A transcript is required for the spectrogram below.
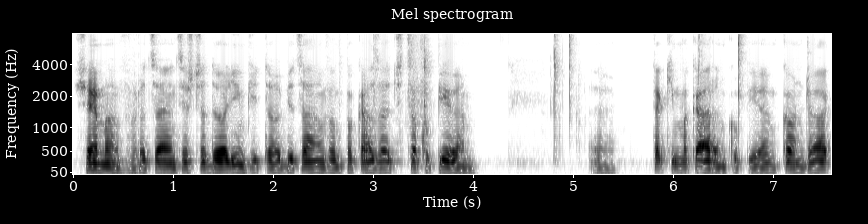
Siema, wracając jeszcze do Olimpii, to obiecałem wam pokazać, co kupiłem. E, Taki makaron kupiłem, konjac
